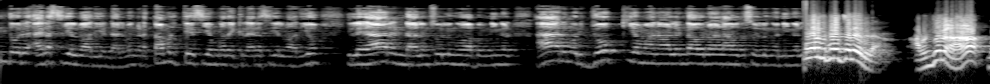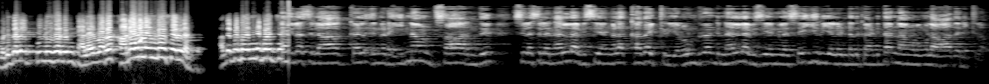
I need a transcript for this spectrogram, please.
எந்த ஒரு அரசியல்வாதி என்றாலும் எங்கட தமிழ் தேசியம் கதைக்கிற அரசியல்வாதியோ இல்ல யார் என்றாலும் சொல்லுங்க அப்ப நீங்கள் யாரும் ஒரு ஜோக்கியமான ஆள் என்றா ஒரு ஆளாவது சொல்லுங்க நீங்கள் உங்களுக்கு பிரச்சனை இல்ல. அர்ஜுனா விடுதலை புலிகளின் தலைவரை கடவுள் என்றே சொல்லட்டும். அதை பற்றி எந்த பிரச்சனை சில சில ஆட்கள் எங்கட இனம் சார்ந்து சில சில நல்ல விஷயங்களை கதைக்கிறீர்கள் ஒன்று ரெண்டு நல்ல விஷயங்களை செய்கிறீர்கள் என்றதுக்காண்டி தான் நாங்கள் உங்களை ஆதரிக்கிறோம்.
